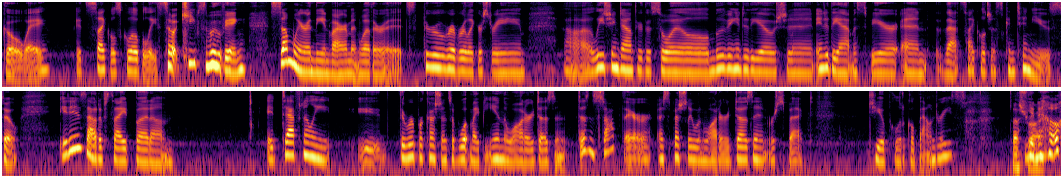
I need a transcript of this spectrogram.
go away. It cycles globally. So it keeps moving somewhere in the environment, whether it's through a river, lake, or stream, uh, leaching down through the soil, moving into the ocean, into the atmosphere, and that cycle just continues. So it is out of sight, but um, it definitely the repercussions of what might be in the water doesn't doesn't stop there, especially when water doesn't respect geopolitical boundaries. That's right. You know,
